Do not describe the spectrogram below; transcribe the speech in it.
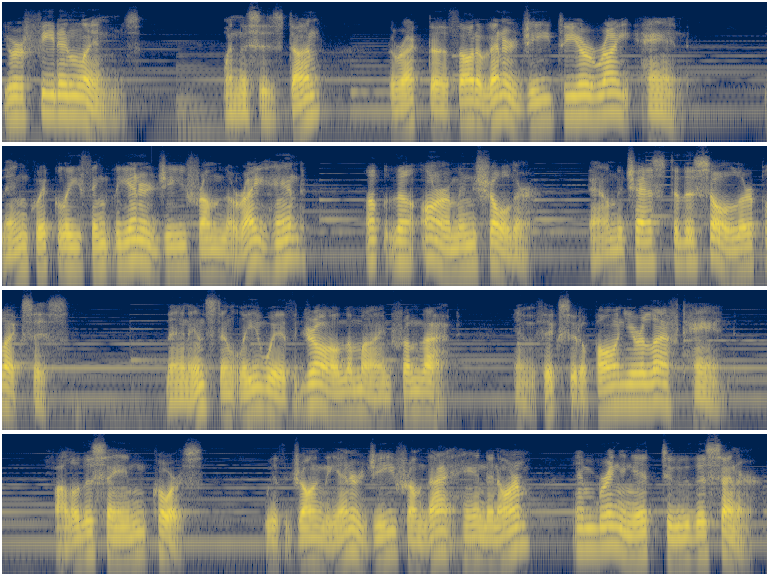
your feet and limbs. When this is done, direct a thought of energy to your right hand. Then quickly think the energy from the right hand up the arm and shoulder, down the chest to the solar plexus. Then instantly withdraw the mind from that and fix it upon your left hand. Follow the same course, withdrawing the energy from that hand and arm and bringing it to the center.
